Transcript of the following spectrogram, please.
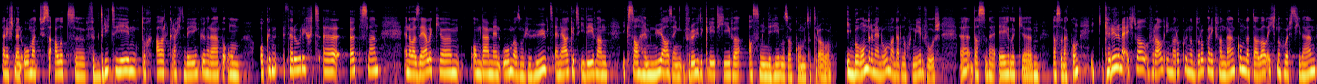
Dan heeft mijn oma tussen al het uh, verdriet heen toch aller krachten bijeen kunnen rapen om ook een terrorrucht uh, uit te slaan. En dat was eigenlijk um, omdat mijn oom was ongehuwd en eigenlijk het idee van ik zal hem nu al zijn vreugdekreet geven als hij in de hemel zou komen te trouwen ik bewonder mijn oma daar nog meer voor. Hè, dat ze dat eigenlijk um, dat ze dat kon. Ik, ik, herinner me echt wel, vooral in Marokko, in het dorp waar ik vandaan kom, dat dat wel echt nog werd gedaan.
